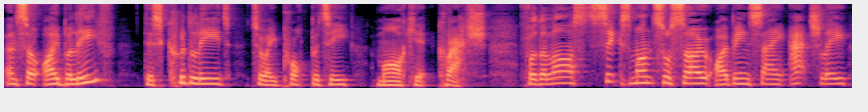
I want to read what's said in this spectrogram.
and so I believe this could lead to a property market crash. For the last six months or so, I've been saying actually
